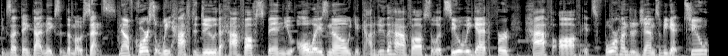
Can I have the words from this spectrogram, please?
because I think that makes the most sense. Now of course we have to do the half off spin. You always know you got to do the half off. So let's see what we get for half off. It's 400 gems. We get two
